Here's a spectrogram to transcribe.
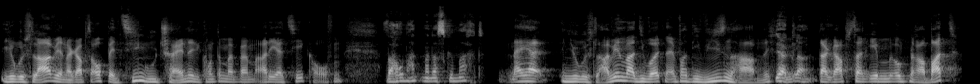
Jugoslawien, da gab es auch Benzingutscheine, die konnte man beim ADAC kaufen. Warum hat man das gemacht? Naja, in Jugoslawien war, die wollten einfach Devisen haben, nicht? Ja, klar. Da gab es dann eben irgendeinen Rabatt,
